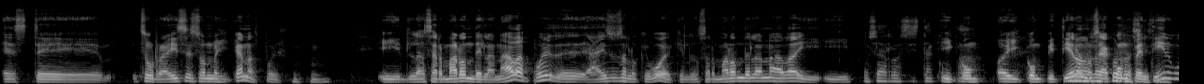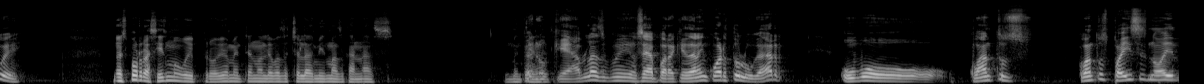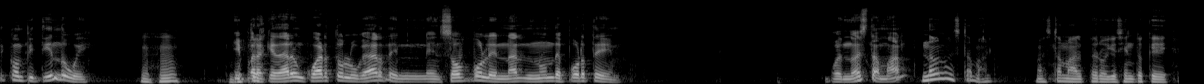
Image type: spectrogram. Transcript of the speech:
este, sus raíces son mexicanas, pues. Ujú. Y las armaron de la nada, pues. eh, a eso es a lo que voy, que los armaron de la nada y, y, O sea, racista, y, y compitieron, No, o sea, es por competir, racismo. güey. No es por racismo, güey, pero obviamente no le vas a echar las mismas ganas. ¿Me Pero? ¿qué hablas, güey? O sea, para quedar en cuarto lugar, hubo cuántos, cuántos países no hay compitiendo, güey. Ujú. Y para quedar en cuarto lugar de- en, en softball, en, un deporte, pues no está mal. No, no está mal. No está mal, pero yo siento que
